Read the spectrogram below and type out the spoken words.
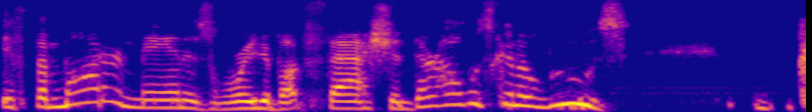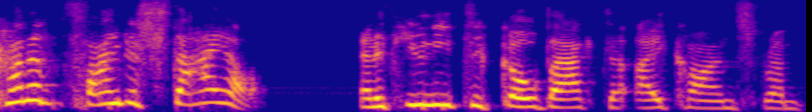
if the modern man is worried about fashion, they're always going to lose. Kind of find a style. And if you need to go back to icons from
